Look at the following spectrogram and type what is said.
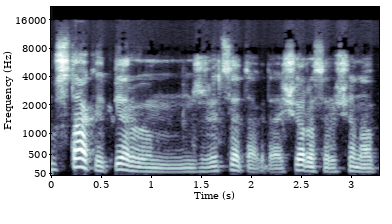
Ну, стакай первым жреце тогда. Еще раз на...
